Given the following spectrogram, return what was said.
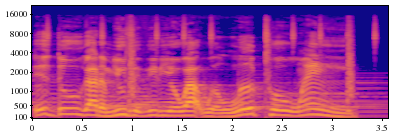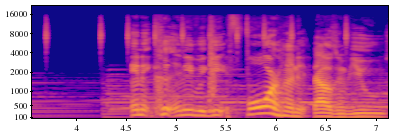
This dude got a music video out with Lil Wayne, and it couldn't even get 400,000 views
